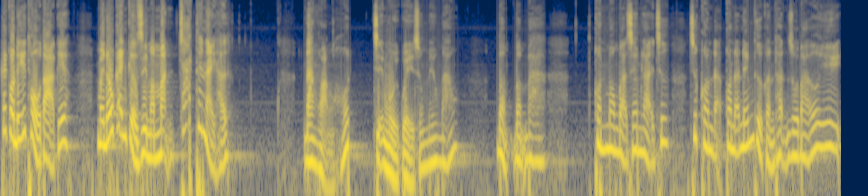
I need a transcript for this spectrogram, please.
cái con đĩ thổ tả kia, mày nấu canh kiểu gì mà mặn chát thế này hả? Đang hoảng hốt, chị mùi quỳ xuống mếu máu. Bẩm bẩm bà, con mong bà xem lại chứ chứ con đã con đã nếm thử cẩn thận rồi bà ơi.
